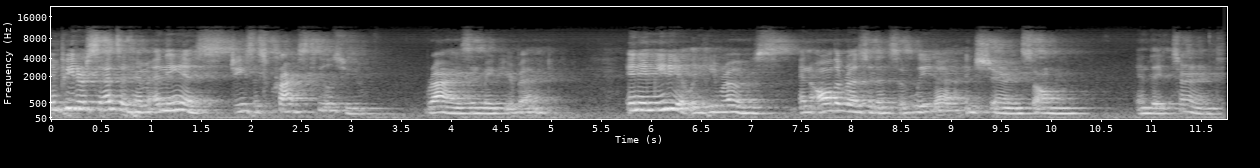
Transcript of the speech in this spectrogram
And Peter said to him, Aeneas, Jesus Christ heals you. Rise and make your bed. And immediately he rose, and all the residents of Lydda and Sharon saw him, and they turned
